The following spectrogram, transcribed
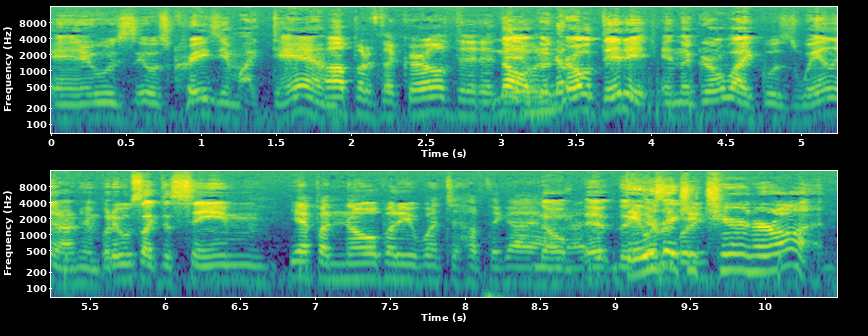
and it was it was crazy. I'm like, "Damn." Oh, but if the girl did it, no, the would- girl did it, and the girl like was wailing on him, but it was like the same. Yeah, but nobody went to help the guy. No, out, right? it- they was actually cheering her on.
